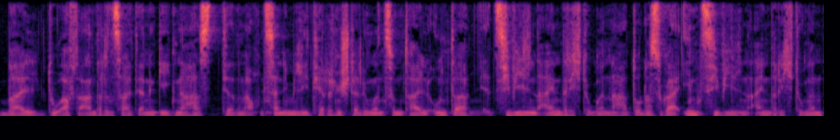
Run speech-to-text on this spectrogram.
weil du auf der anderen Seite einen Gegner hast, der dann auch seine militärischen Stellungen zum Teil unter zivilen Einrichtungen hat oder sogar in zivilen Einrichtungen.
